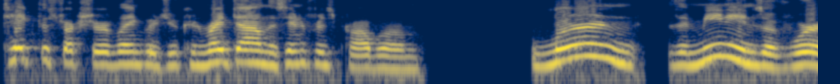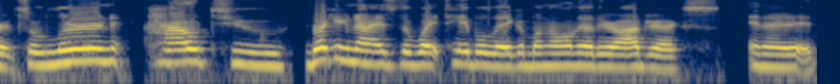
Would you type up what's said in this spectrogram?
take the structure of language, you can write down this inference problem, learn the meanings of words. So learn how to recognize the white table leg among all the other objects in a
